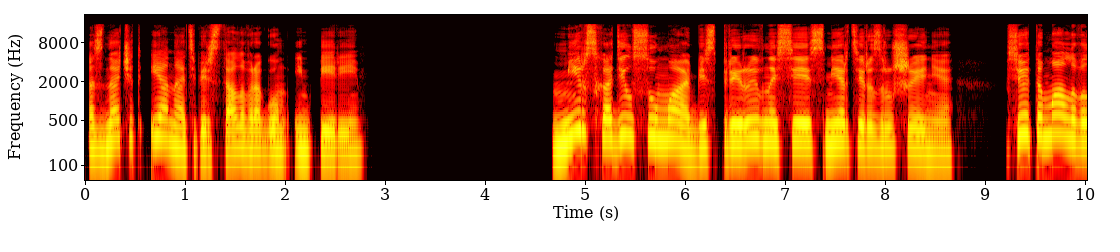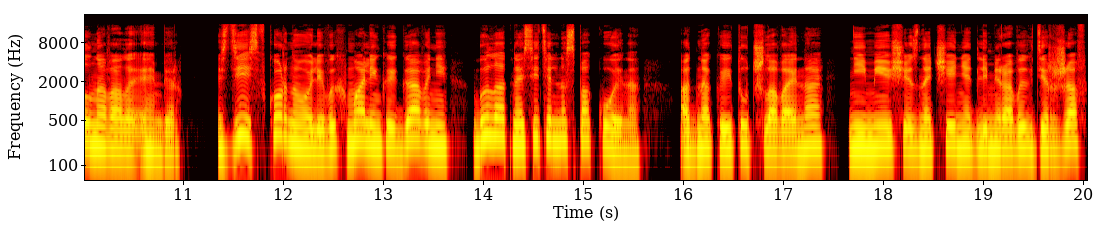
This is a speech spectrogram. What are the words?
а значит, и она теперь стала врагом империи. Мир сходил с ума, беспрерывно сея смерть и разрушение. Все это мало волновало Эмбер. Здесь, в Корнуолле, в их маленькой гавани, было относительно спокойно, однако и тут шла война, не имеющая значения для мировых держав,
